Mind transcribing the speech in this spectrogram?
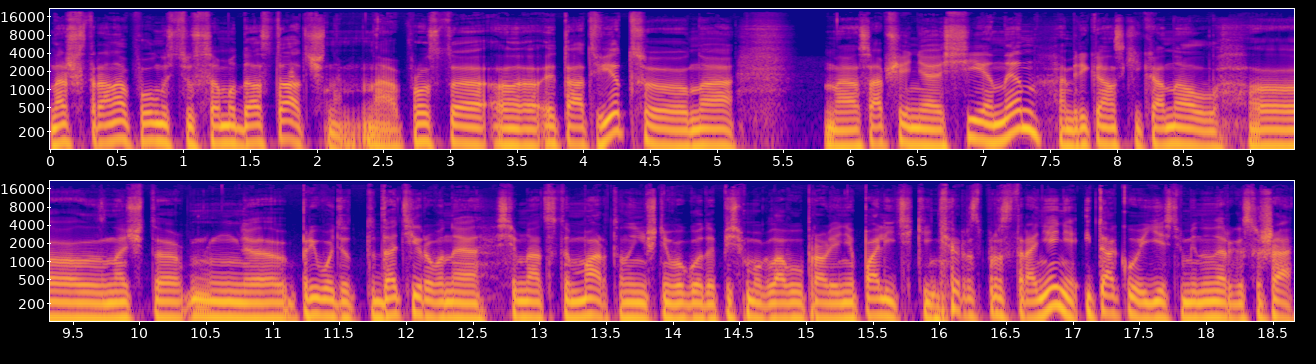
Наша страна полностью самодостаточна. А просто э, это ответ э, на сообщение CNN, американский канал, э, значит, приводит датированное 17 марта нынешнего года письмо главы управления политики нераспространения, и такое есть в Минэнерго США,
